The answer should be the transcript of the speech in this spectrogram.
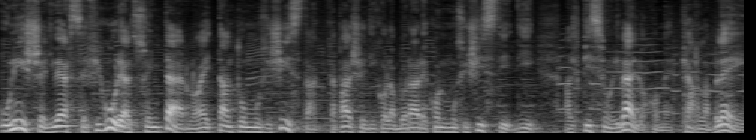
unisce diverse figure al suo interno, è tanto un musicista, capace di collaborare con musicisti di altissimo livello come Carla Bley,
